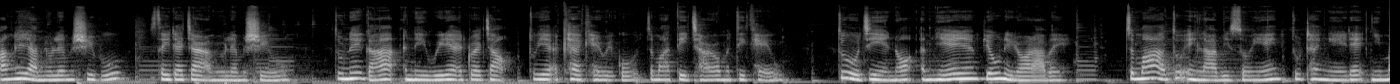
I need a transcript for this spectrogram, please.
အားငယ်ရမျိုးလည်းမရှိဘူးစိတ်တက်ကြတာမျိုးလည်းမရှိဘူးသူနဲ့ကအနေဝေးတဲ့အတွက်ကြောင့်သူ့ရဲ့အခက်အခဲတွေကိုကျမသိချတော့မသိခဲ့ဘူးသူ့ကိုကြည့်ရင်တော့အမြဲတမ်းပြုံးနေတော့တာပဲ ကျမကသူ့အိမ်လာပြီဆိုရင်သူ့ထက်ငယ်တဲ့ညီမ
